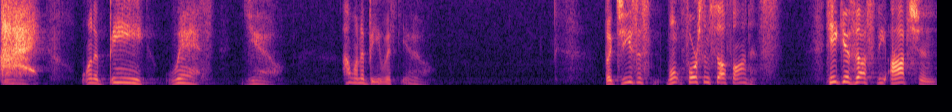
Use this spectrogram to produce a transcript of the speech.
I want to be with you. I want to be with you. But Jesus won't force himself on us. He gives us the option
